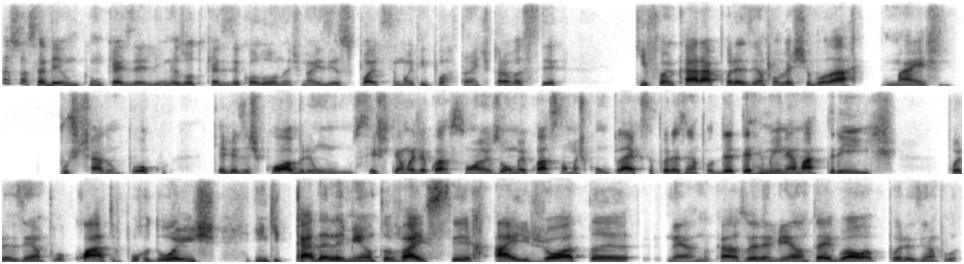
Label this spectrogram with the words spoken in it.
É só saber um que um quer dizer linhas, outro quer dizer colunas, mas isso pode ser muito importante para você que for encarar, por exemplo, um vestibular mais puxado um pouco, que às vezes cobre um sistema de equações ou uma equação mais complexa, por exemplo, determine a matriz, por exemplo, 4 por 2, em que cada elemento vai ser A e J, né? no caso, o elemento é igual a, por exemplo,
